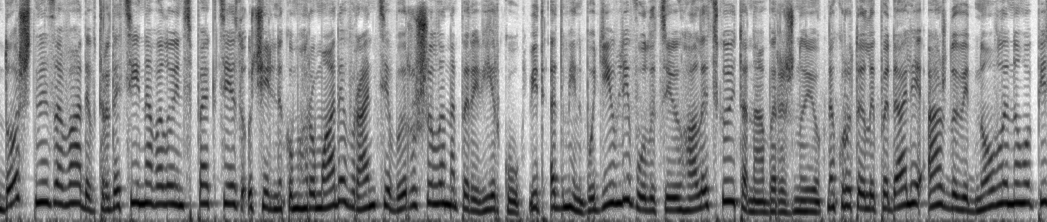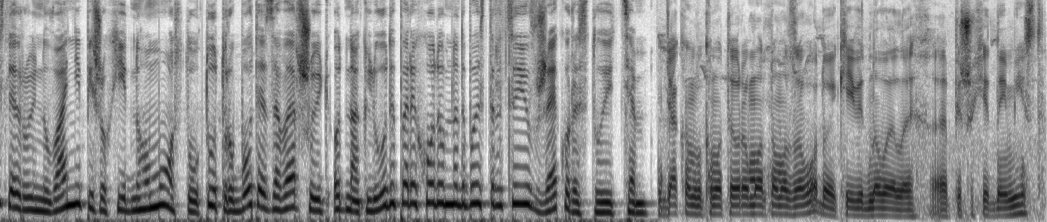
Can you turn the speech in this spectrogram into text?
Дощ не завадив. Традиційна велоінспекція з очільником громади вранці вирушила на перевірку від адмінбудівлі вулицею Галицькою та набережною. Накрутили педалі аж до відновленого після руйнування пішохідного мосту. Тут роботи завершують, однак люди переходом над Бистрицею вже користуються. Дякуємо локомотивно-ремонтному заводу, який відновили е, пішохідний міст.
